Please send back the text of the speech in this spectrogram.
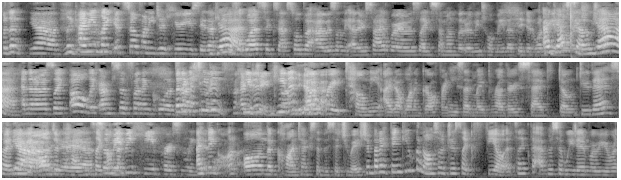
but then Yeah, Like- I mean, like it's so funny to hear you say that Yeah. because it was successful, but I was on the other side where it was like someone literally told me that they didn't want to I be in a guess so. Yeah. And then I was like, oh, like I'm so fun and cool and But I guess he and, didn't. like, He didn't. He didn't Yeah. outright tell me I don't want a girlfriend. He said my brother said don't do this. So I think yeah, it all depends. yeah. Like so on the maybe he personally. I did think on all in the context of the situation, but I think you can also just like feel. It's like the episode we did where we were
